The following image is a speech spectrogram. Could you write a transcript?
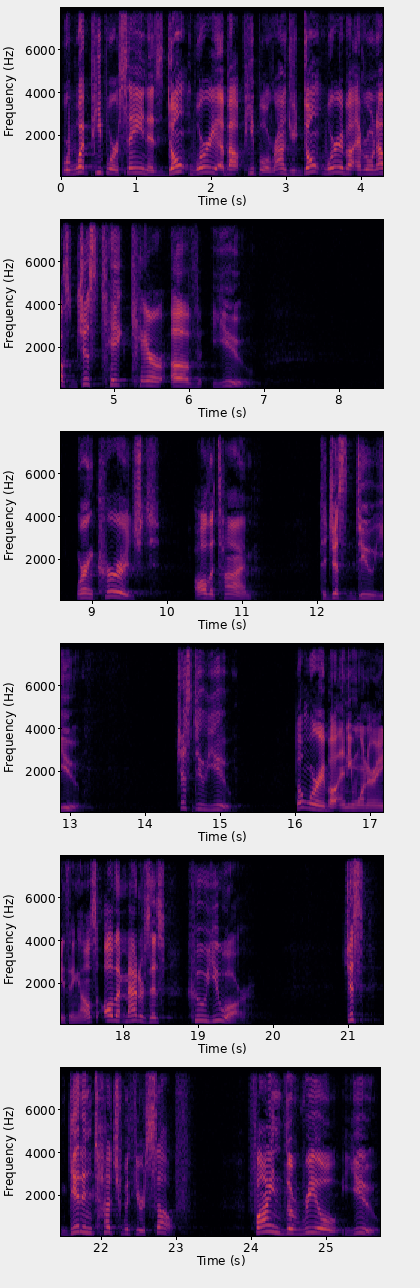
Where what people are saying is, don't worry about people around you, don't worry about everyone else, just take care of you. We're encouraged all the time to just do you. Just do you. Don't worry about anyone or anything else. All that matters is who you are. Just get in touch with yourself. Find the real you.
